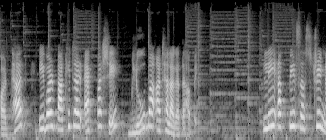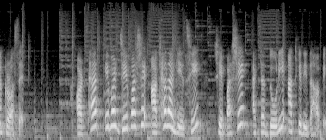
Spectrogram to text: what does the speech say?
অর্থাৎ এবার পাখিটার এক পাশে গ্লু বা আঠা লাগাতে হবে। Lay a piece a string across it অর্থাৎ এবার যে পাশে আঠা লাগিয়েছি সে পাশে একটা দড়ি আটকে দিতে হবে।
